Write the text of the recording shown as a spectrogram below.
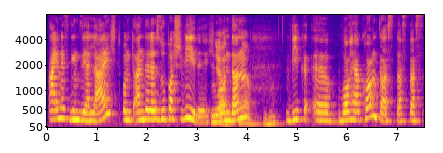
eines ging sehr leicht und andere super schwierig. Ja, und dann, ja. mhm. wie, äh, woher kommt das, dass das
